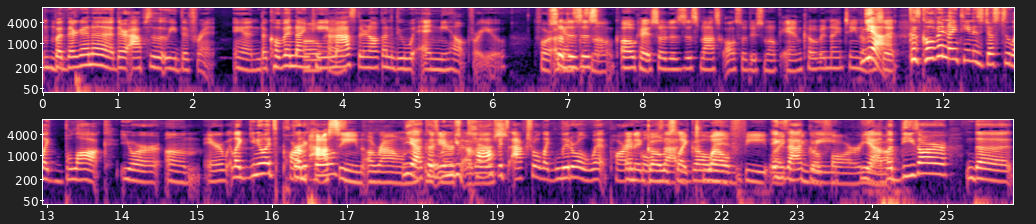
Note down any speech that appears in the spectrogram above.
Mm-hmm. but they're gonna they're absolutely different. And the COVID nineteen Okay. mask, they're not gonna do any help for you for so does this smoke. okay so does this mask also do smoke and covid-19 or is Yeah, it because COVID nineteen is just to like block your um air, like you know it's particles from passing around Yeah, because when you cough, it's actual like literal wet particles, and it goes that like go 12 in. feet like exactly. it can go far Yeah, but these are the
